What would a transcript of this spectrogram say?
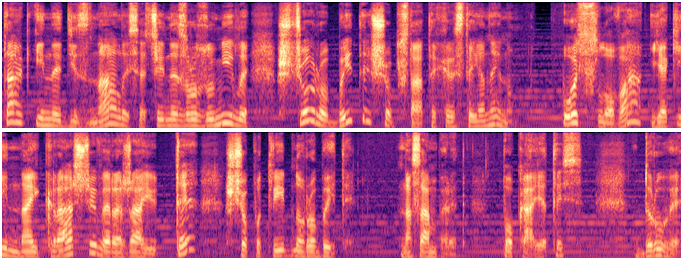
так і не дізналися чи не зрозуміли, що робити, щоб стати християнином. Ось слова, які найкраще виражають те, що потрібно робити. Насамперед, покаятись, друге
